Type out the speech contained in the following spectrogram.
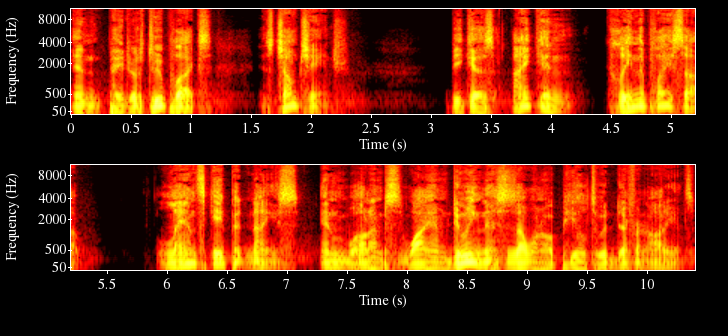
in Pedro's duplex is chump change because I can clean the place up, landscape it nice. And what I'm, why I'm doing this is I want to appeal to a different audience.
